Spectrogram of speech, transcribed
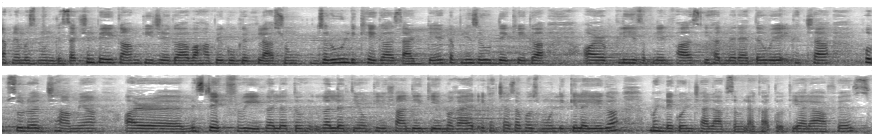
अपने मजमून के सेक्शन पर ही काम कीजिएगा। वहाँ पर गूगल क्लासरूम ज़रूर लिखेगा, साथ डेट अपनी ज़रूर देखेगा और प्लीज़ अपने अल्फाज की हद में रहते हुए एक अच्छा खूबसूरत जामिया और मिस्टेक फ्री गलतों, गलतियों की निशानदेही किए बगैर एक अच्छा सा मजमून लिख के लाइएगा। मंडे को इंशाल्लाह आपसे मुलाकात होती है। अल्लाह हाफ़िज़।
